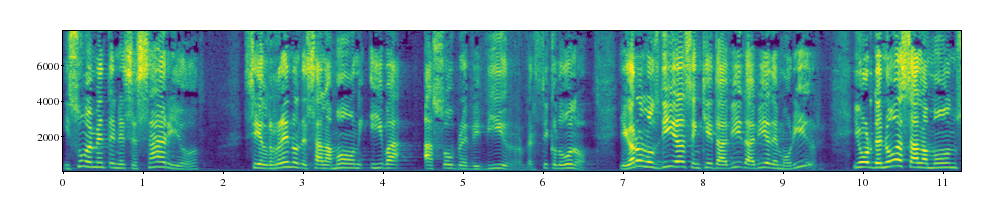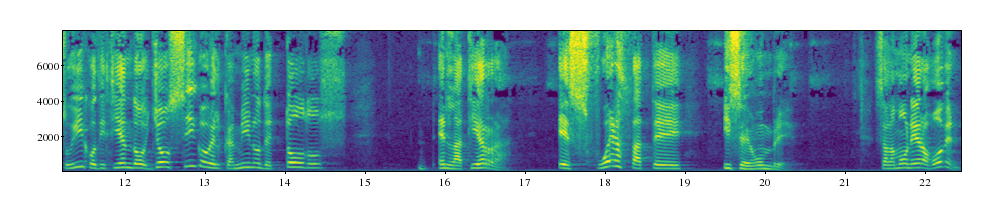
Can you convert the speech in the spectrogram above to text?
y sumamente necesarios si el reino de Salomón iba a sobrevivir. Versículo 1. Llegaron los días en que David había de morir y ordenó a Salomón, su hijo, diciendo, yo sigo el camino de todos en la tierra, esfuérzate y sé hombre. Salomón era joven,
